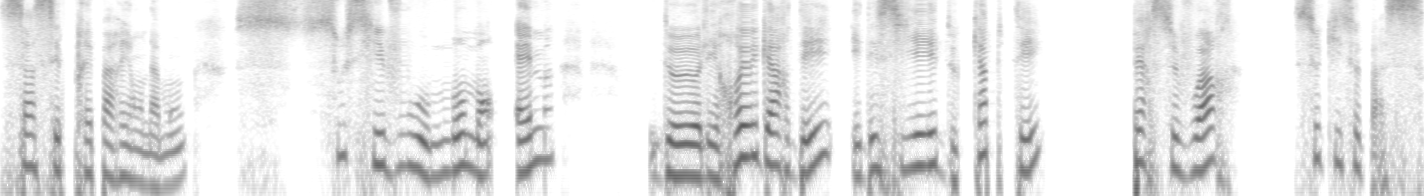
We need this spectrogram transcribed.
ça c'est préparé en amont. Souciez-vous au moment M de les regarder et d'essayer de capter, percevoir ce qui se passe.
